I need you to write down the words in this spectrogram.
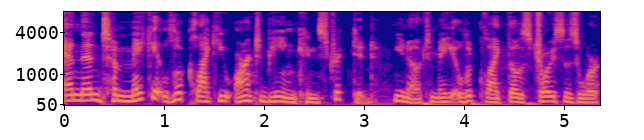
and then to make it look like you aren't being constricted. You know, to make it look like those choices were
